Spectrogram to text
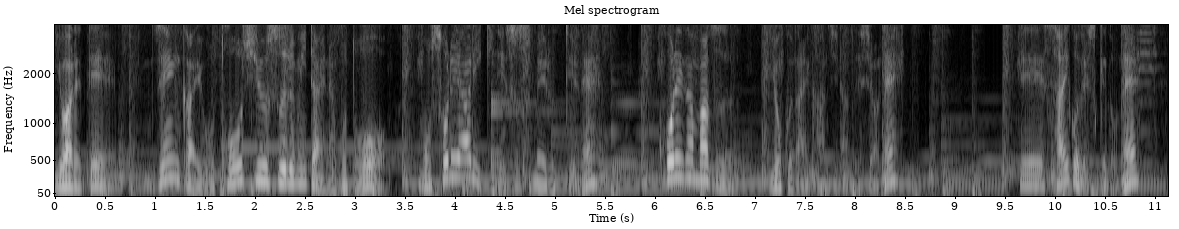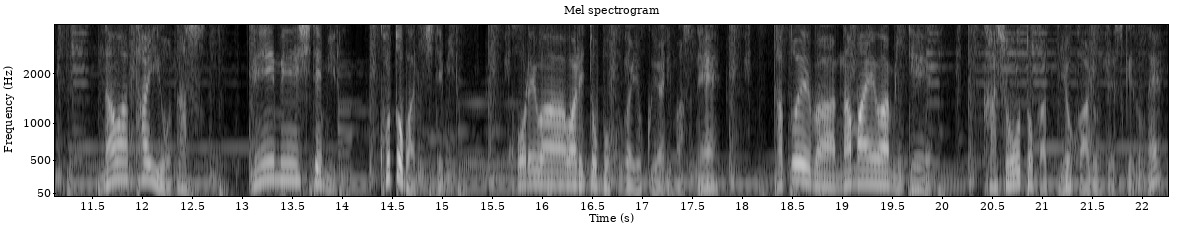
言われて前回を踏襲するみたいなことをもうそれありきで進めるっていうねこれがまず良くない感じなんですよね。で最後ですけどね名は体をなす命名してみる言葉にしてみる。これは割と僕がよくやりますね。例えば名前は見て歌唱とかってよくあるんですけどね。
